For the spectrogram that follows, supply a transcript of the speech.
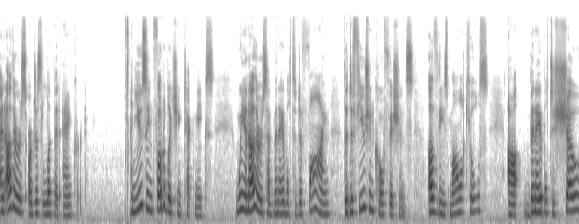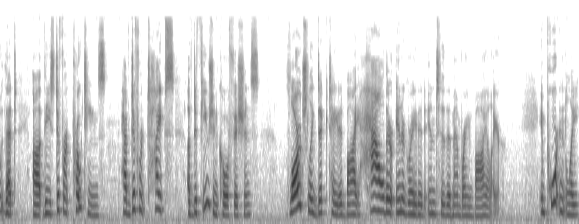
and others are just lipid anchored. And using photobleaching techniques, we and others have been able to define the diffusion coefficients of these molecules, uh, been able to show that uh, these different proteins have different types of diffusion coefficients largely dictated by how they're integrated into the membrane bilayer. Importantly,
